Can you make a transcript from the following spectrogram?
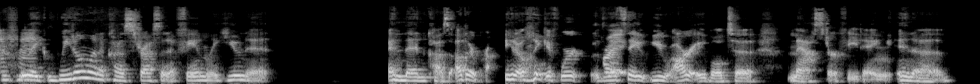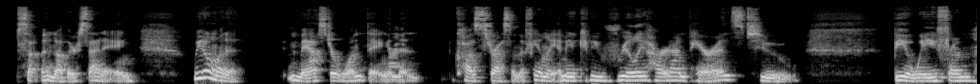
Mm-hmm. Like we don't want to cause stress in a family unit and then cause other pro- you know like if we're right. let's say you are able to master feeding in a another setting we don't want to master one thing and then cause stress in the family i mean it can be really hard on parents to be away from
